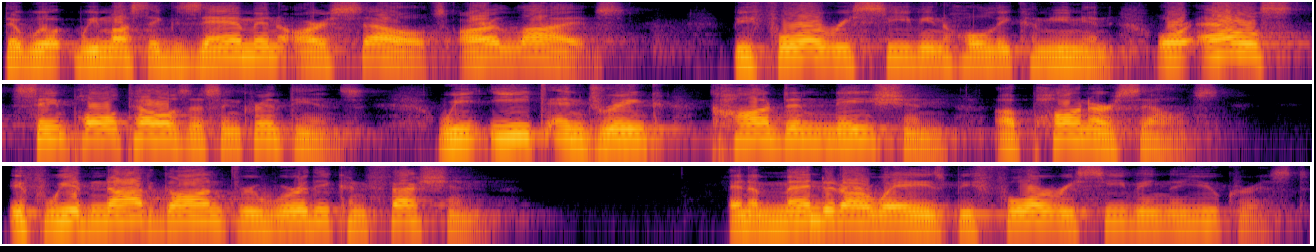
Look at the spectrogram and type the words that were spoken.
that we must examine ourselves, our lives, before receiving Holy Communion. Or else, St. Paul tells us in Corinthians, we eat and drink condemnation upon ourselves if we have not gone through worthy confession and amended our ways before receiving the Eucharist.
